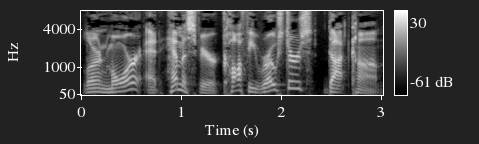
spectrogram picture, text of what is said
Learn more at HemisphereCoffeeRoasters.com.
